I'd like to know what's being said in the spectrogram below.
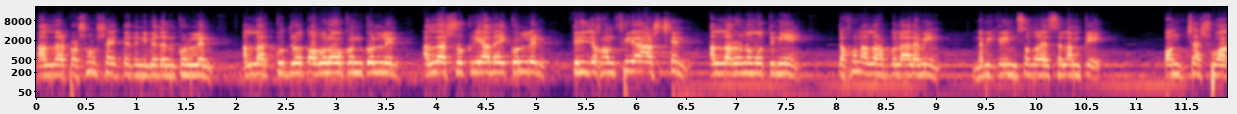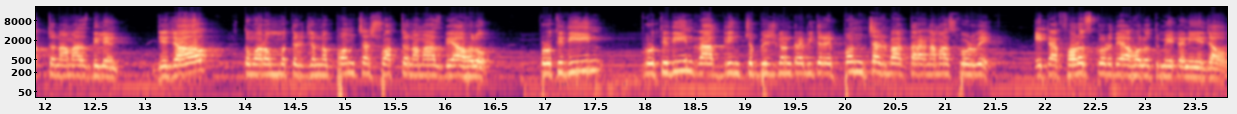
আল্লাহর প্রশংসা ইত্যাদি নিবেদন করলেন, আল্লাহর কুদরত অবলোকন করলেন, আল্লাহর শুক্রিয়া আদায় করলেন, তিনি যখন ফিরে আসছেন, আল্লাহর অনুমতি নিয়ে তখন আল্লাহ রব্বুল আলমিন নবী করিম সাল্লা সাল্লামকে পঞ্চাশ ওয়াক্ত নামাজ দিলেন। যে যাও, তোমার উম্মতের জন্য পঞ্চাশ ওয়াক্ত নামাজ দেওয়া হলো। প্রতিদিন প্রতিদিন রাত দিন চব্বিশ ঘণ্টার ভিতরে পঞ্চাশ বার তারা নামাজ পড়বে। এটা ফরজ করে দেওয়া হলো, তুমি এটা নিয়ে যাও।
